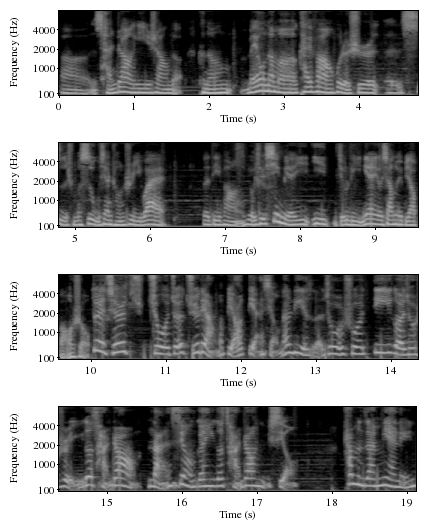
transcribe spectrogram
呃残障意义上的，可能没有那么开放，或者是呃四什么四五线城市以外的地方，有些性别意意就理念又相对比较保守。对，其实就我觉得举两个比较典型的例子，就是说第一个就是一个残障男性跟一个残障女性，他们在面临。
